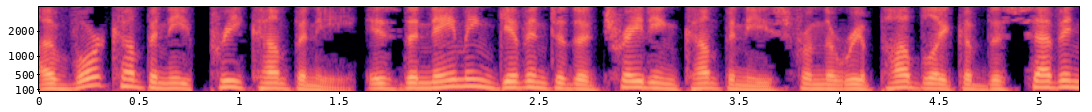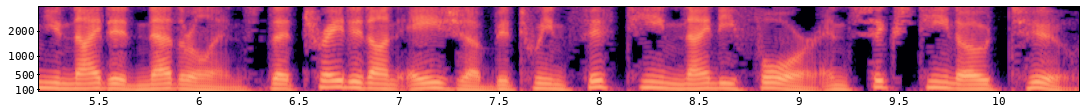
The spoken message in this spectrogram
A voorcompagnie pre-company is the naming given to the trading companies from the Republic of the Seven United Netherlands that traded on Asia between 1594 and 1602,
